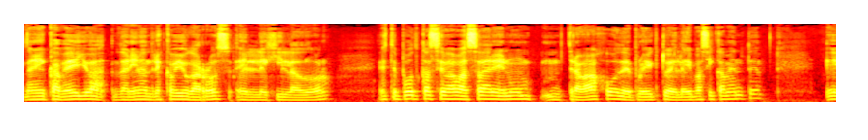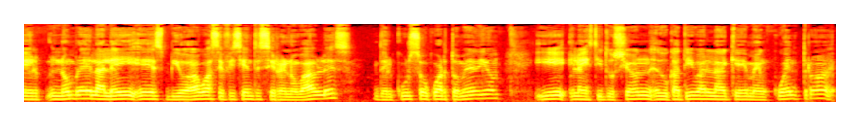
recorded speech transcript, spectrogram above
Daniel Cabello, Daniel Andrés Cabello Garros, el legislador. Este podcast se va a basar en un trabajo de proyecto de ley básicamente. El nombre de la ley es Bioaguas Eficientes y Renovables del curso cuarto medio y la institución educativa en la que me encuentro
